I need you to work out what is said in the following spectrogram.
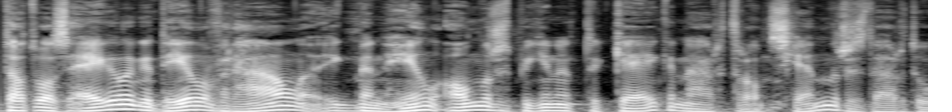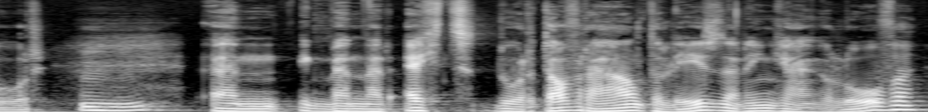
dat was eigenlijk het hele verhaal. Ik ben heel anders beginnen te kijken naar transgenders daardoor. Mhm. En ik ben daar echt door dat verhaal te lezen, daarin gaan geloven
